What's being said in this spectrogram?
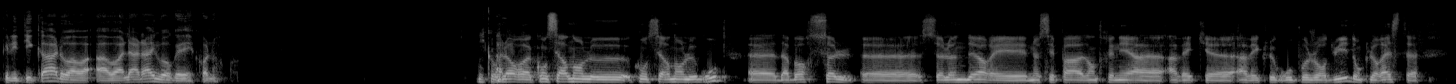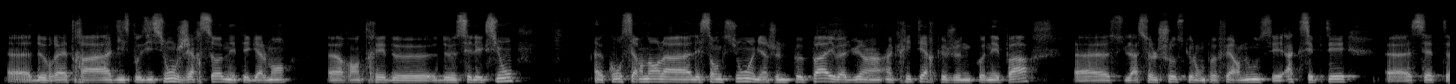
critiquer ou avaler algo que desconozco. Alors euh, concernant le concernant le groupe, euh, d'abord seul euh, seul Under et ne s'est pas entraîné avec avec le groupe aujourd'hui, donc le reste devrait être à, disposition. Gerson est également rentré de, de sélection. Concernant les sanctions, eh bien, je ne peux pas évaluer un, critère que je ne connais pas. Euh, la seule chose que l'on peut faire, nous, c'est accepter euh, cette,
